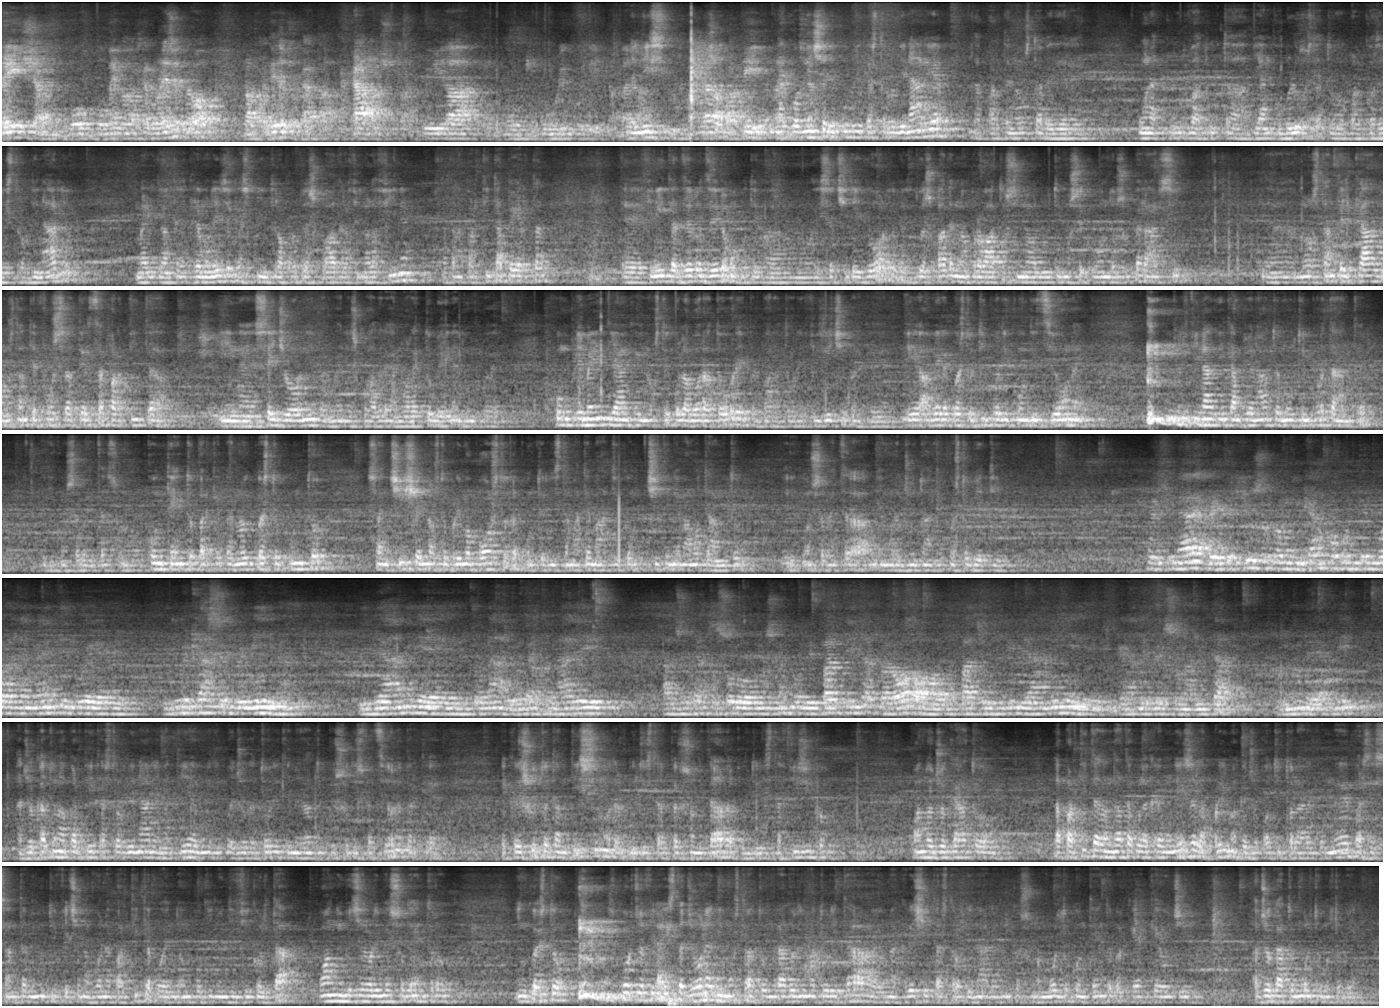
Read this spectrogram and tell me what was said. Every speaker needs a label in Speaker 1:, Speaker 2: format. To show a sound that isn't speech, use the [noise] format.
Speaker 1: Brescia, un po', un po' meno la Cremonese, però una partita giocata a calcio, tranquilla, con molto pubblico, quindi una bella,
Speaker 2: Bellissima,
Speaker 1: una partita.
Speaker 2: una
Speaker 1: dai,
Speaker 2: cornice di pubblica straordinaria, da parte nostra vedere una curva tutta bianco-blu è stato qualcosa di straordinario, merito anche la Cremonese che ha spinto la propria squadra fino alla fine, è stata una partita aperta, eh, finita 0-0 ma potevano esserci dei gol, le due squadre hanno provato sino all'ultimo secondo a superarsi, eh, nonostante il caldo, nonostante fosse la terza partita in eh, sei giorni, per me le squadre hanno letto bene, dunque complimenti anche ai nostri collaboratori e preparatori fisici perché avere questo tipo di condizione [clears throat] nel finale di campionato è molto importante e di conseguenza sono contento perché per noi questo punto sancisce il nostro primo posto dal punto di vista matematico, ci tenevamo tanto e di conseguenza abbiamo raggiunto anche questo obiettivo.
Speaker 3: Nel finale avete chiuso con in campo contemporaneamente i due, i due classi 2000, Viviani e Tonali. Vabbè, Tonali ha giocato solo uno scampone di partita, però da parte di Viviani grande personalità, in un.
Speaker 2: Ha giocato una partita straordinaria, Mattia è uno di quei giocatori che mi ha dato più soddisfazione perché è cresciuto tantissimo dal punto di vista della personalità, dal punto di vista fisico. Quando ha giocato la partita d'andata con la Cremonese, la prima che giocò titolare con me, per 60 minuti fece una buona partita, poi andò un pochino in difficoltà. Quando invece l'ho rimesso dentro in questo [clears throat] scorcio finale di stagione ha dimostrato un grado di maturità e una crescita straordinaria, sono molto contento perché anche oggi ha giocato molto molto bene.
